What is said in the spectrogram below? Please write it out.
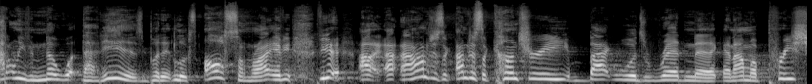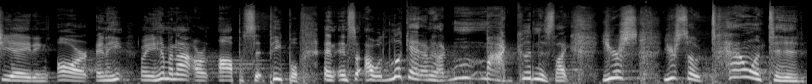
I don't even know what that is, but it looks awesome, right? If you, if you, I, am just, a, I'm just a country backwoods redneck, and I'm appreciating art. And he, I mean, him and I are opposite people. And, and so I would look at it and be like, my goodness, like you're, you're so talented.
